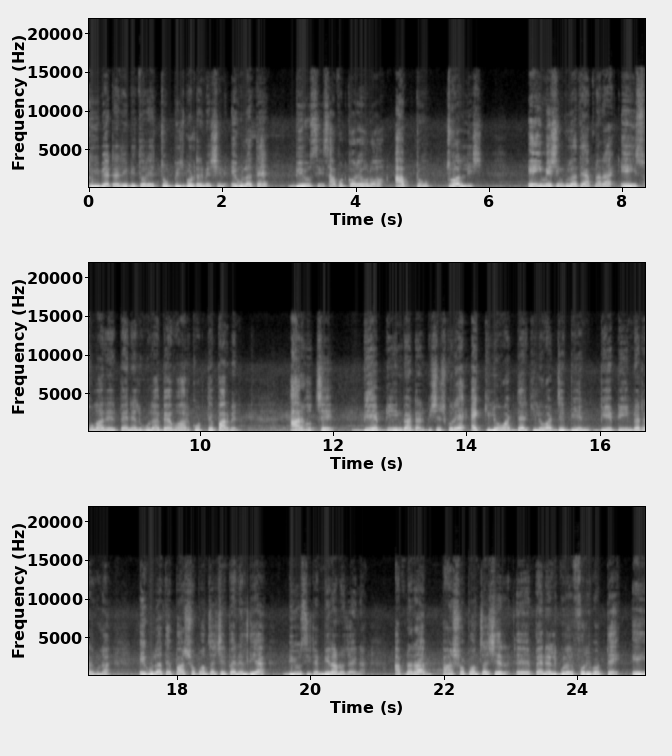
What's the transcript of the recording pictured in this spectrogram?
দুই ব্যাটারির ভিতরে চব্বিশ ভোল্টের মেশিন। এগুলাতে বিওসি সাপোর্ট করে হলো আপ টু চুয়াল্লিশ। এই মেশিনগুলোতে আপনারা এই সোলারের প্যানেলগুলা ব্যবহার করতে পারবেন। আর হচ্ছে বিএফডি ইনভার্টার বিশেষ করে এক কিলোওয়াট দেড় কিলোওয়াট যে বিএফডি ইনভার্টারগুলা এগুলাতে পাঁচশো পঞ্চাশের প্যানেল দিয়া বিওসিটা মিলানো যায় না। আপনারা পাঁচশো পঞ্চাশের প্যানেলগুলোর পরিবর্তে এই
